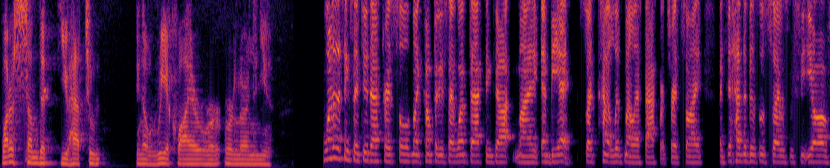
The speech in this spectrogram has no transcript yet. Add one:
what are some that you had to, you know, reacquire or, or learn anew? One of the things I did after I sold my company is I went back and got my MBA. So I kind of lived my life backwards, right? So I, I had the business I was the CEO of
